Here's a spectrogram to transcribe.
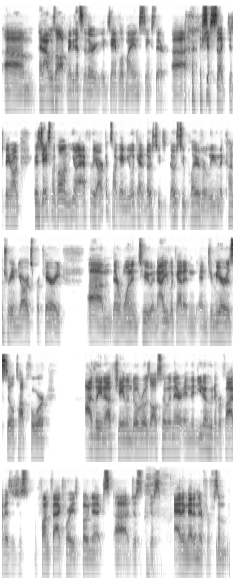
Um, and I was off. Maybe that's another example of my instincts there. Uh, just like just being wrong because Jase McClellan, you know, after the Arkansas game, you look at it; those two those two players are leading the country in yards per carry. Um, they're one and two, and now you look at it, and, and Jahmyr is still top four. Oddly enough, Jalen Milroe also in there, and then you know who number five is? It's just a fun fact for you is Bo Nix. Uh, just just adding that in there for some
